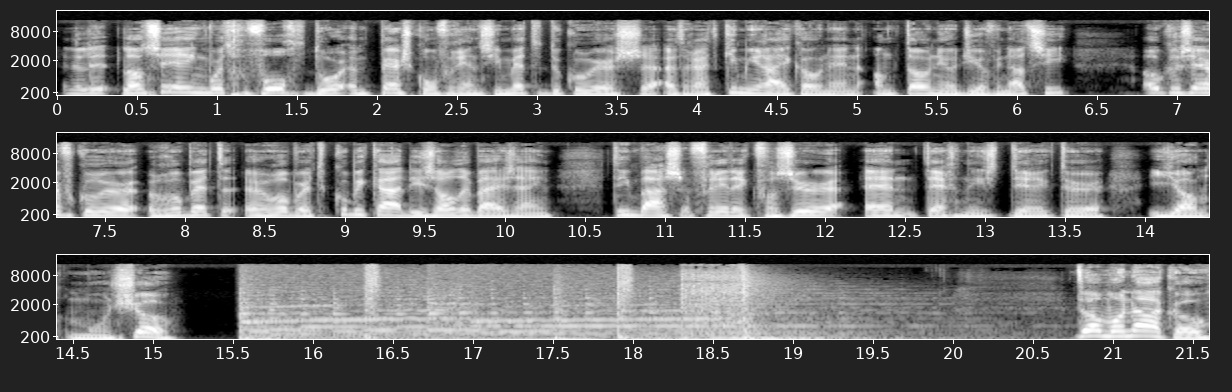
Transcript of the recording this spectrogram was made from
En de lancering wordt gevolgd door een persconferentie met de coureurs uiteraard Kimi Räikkönen en Antonio Giovinazzi. Ook reservecoureur Robert, uh, Robert Kubica die zal erbij zijn. Teambaas Frederik van Zeur en technisch directeur Jan Monchot. Dan Monaco,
